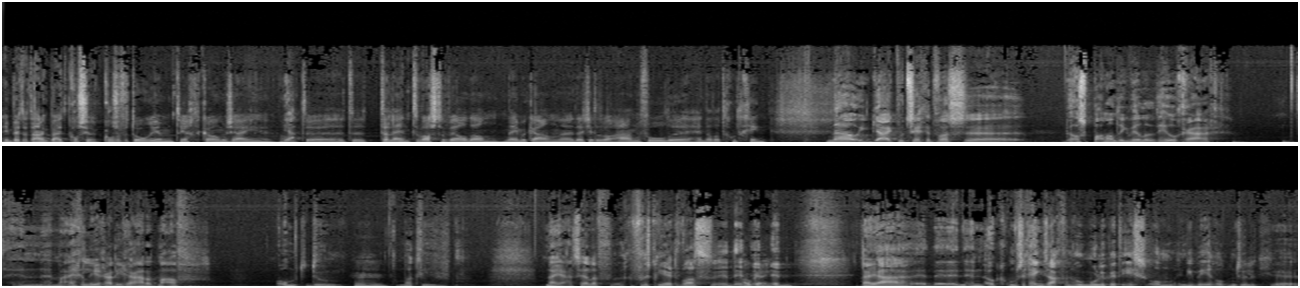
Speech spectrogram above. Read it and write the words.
je bent uiteindelijk bij het conser- conservatorium terechtgekomen, zei je? Want eh, het talent was er wel dan, neem ik aan, eh, dat je dat wel aanvoelde en dat het goed ging. Nou, ik- ja, ik moet zeggen, het was eh, wel spannend. Ik wilde het heel graag. En mijn eigen leraar die raadde het me af om te doen. Mhm. Omdat hij, nou ja, zelf gefrustreerd was. En, nou ja, en, en ook om zich heen zag van hoe moeilijk het is om in die wereld natuurlijk eh,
